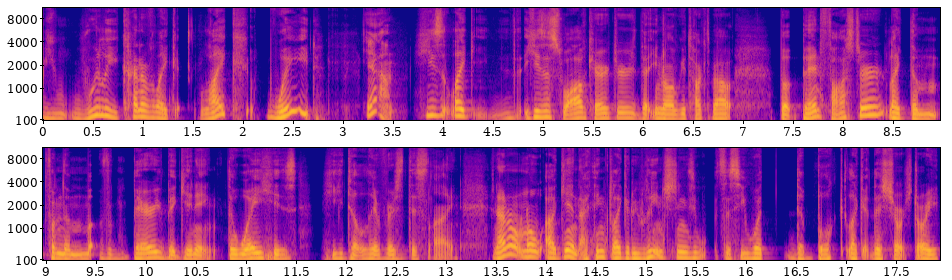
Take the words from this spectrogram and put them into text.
you really kind of like like Wade. Yeah, He's like he's a suave character that you know we talked about. But Ben Foster, like the from the very beginning, the way his he delivers this line, and I don't know. Again, I think like it'd be really interesting to- to see what the book, like this short story,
